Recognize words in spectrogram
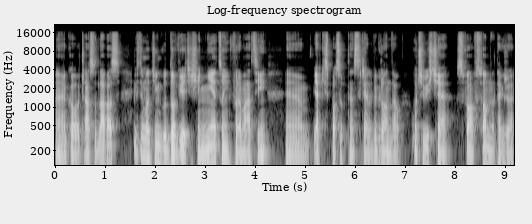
e, koło czasu dla Was i w tym odcinku dowiecie się nieco informacji, e, w jaki sposób ten serial wyglądał. Oczywiście wspomnę także,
